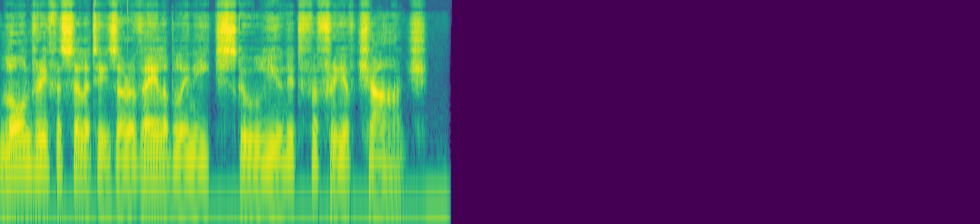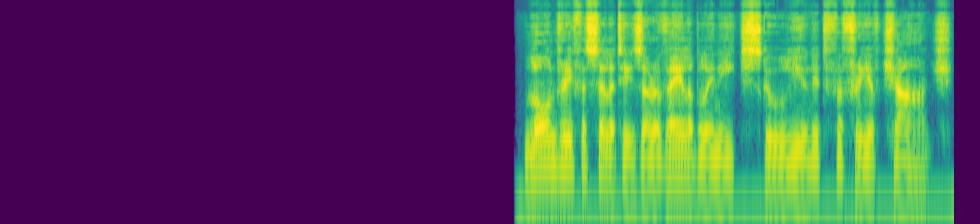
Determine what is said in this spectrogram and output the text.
Laundry facilities are available in each school unit for free of charge. Laundry facilities are available in each school unit for free of charge.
